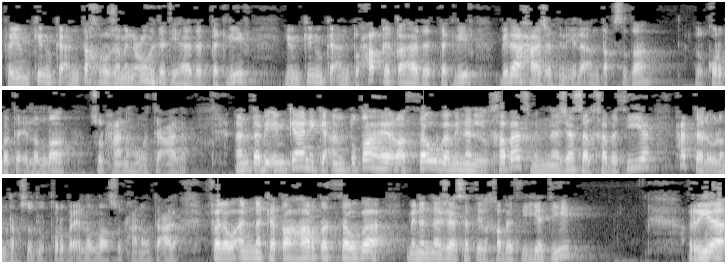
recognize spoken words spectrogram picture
فيمكنك أن تخرج من عهدة هذا التكليف يمكنك أن تحقق هذا التكليف بلا حاجة إلى أن تقصد القربة إلى الله سبحانه وتعالى. أنت بإمكانك أن تطهر الثوب من الخبث من النجاسة الخبثية حتى لو لم تقصد القربة إلى الله سبحانه وتعالى. فلو أنك طهرت الثوب من النجاسة الخبثية رياء.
